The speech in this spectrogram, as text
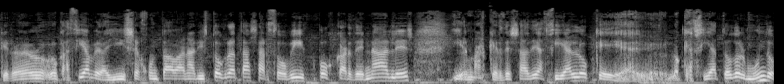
que era lo que hacían, pero allí se juntaban aristócratas, arzobispos, cardenales, y el marqués de Sade hacía lo que, eh, lo que hacía todo el mundo.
